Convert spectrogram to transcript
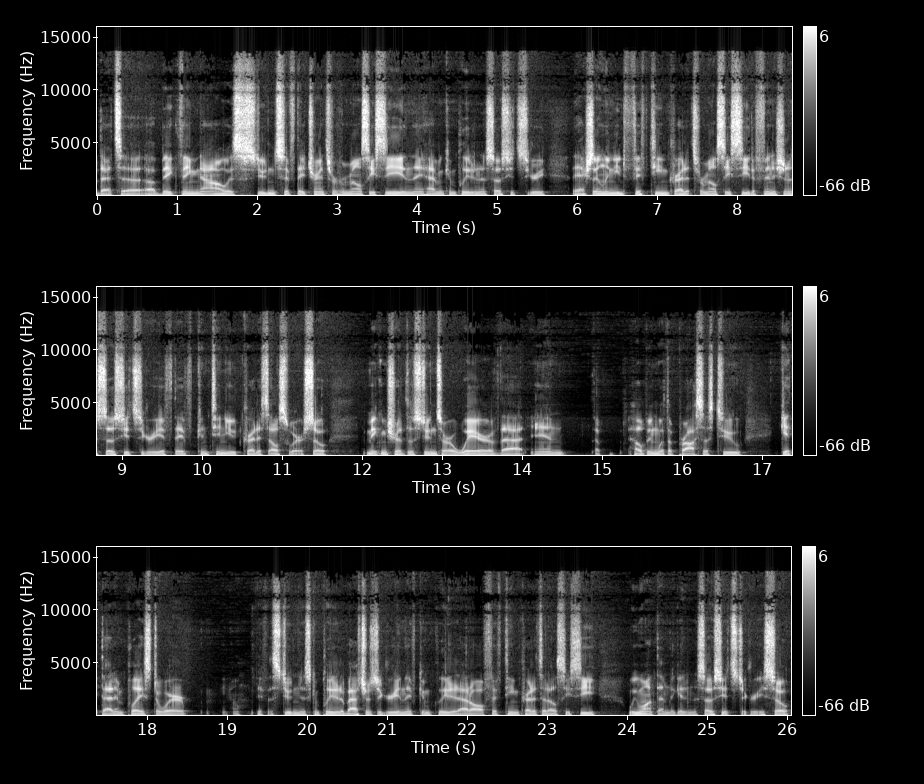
that's a, a, big thing now is students if they transfer from lcc and they haven't completed an associate's degree they actually only need 15 credits from lcc to finish an associate's degree if they've continued credits elsewhere so making sure that those students are aware of that and uh, helping with a process to get that in place to where you know if a student has completed a bachelor's degree and they've completed at all 15 credits at lcc we want them to get an associate's degree. So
